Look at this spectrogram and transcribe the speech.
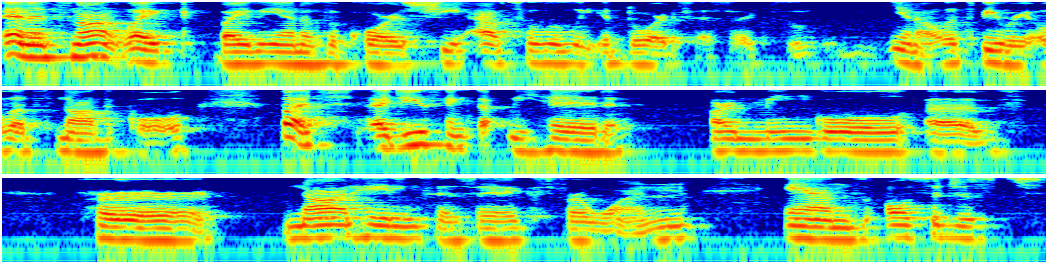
And it's not like by the end of the course, she absolutely adored physics. You know, let's be real, that's not the goal. But I do think that we hit our main goal of her not hating physics, for one, and also just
